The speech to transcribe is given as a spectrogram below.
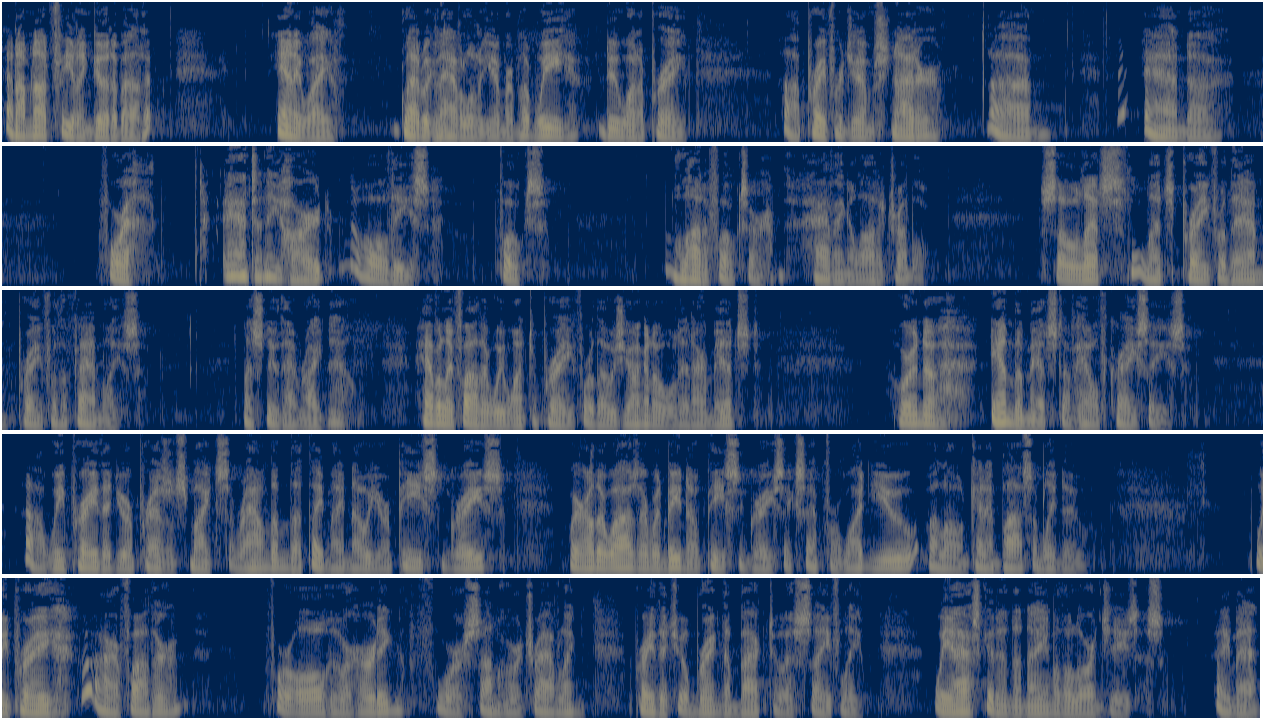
and I'm not feeling good about it. Anyway, glad we can have a little humor, but we do want to pray. Uh, pray for Jim Schneider uh, and uh, for Anthony Hart. All these folks, a lot of folks are having a lot of trouble. So let's, let's pray for them, pray for the families. Let's do that right now. Heavenly Father, we want to pray for those young and old in our midst who are in the, in the midst of health crises. Uh, we pray that your presence might surround them, that they may know your peace and grace, where otherwise there would be no peace and grace except for what you alone can impossibly do. We pray, our Father, for all who are hurting, for some who are traveling. Pray that you'll bring them back to us safely. We ask it in the name of the Lord Jesus. Amen.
